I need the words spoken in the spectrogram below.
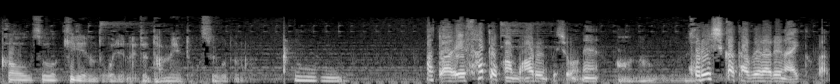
カワウソは綺麗なとこじゃないとダメとかそういうことなの？うんあとは餌とかもあるんでしょうね。ああ、なるほどね。これしか食べられないとかっ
